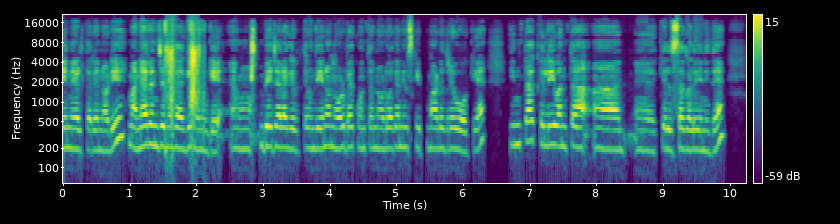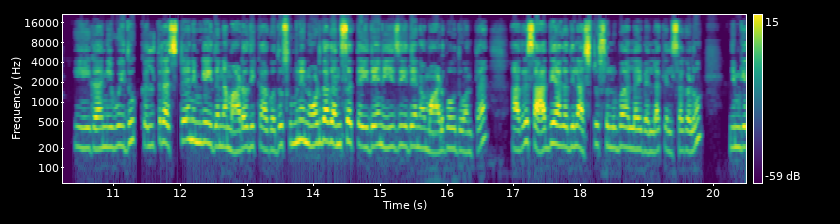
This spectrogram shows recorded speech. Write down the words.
ಏನು ಹೇಳ್ತಾರೆ ನೋಡಿ, ಮನೋರಂಜನೆಗಾಗಿ ನಿಮಗೆ ಬೇಜಾರಾಗಿರುತ್ತೆ. ಒಂದು ಏನೋ ನೋಡಬೇಕು ಅಂತ ನೋಡುವಾಗ ನೀವು ಸ್ಕಿಪ್ ಮಾಡಿದ್ರೆ ಓಕೆ ಇಂಥ ಕಲಿಯುವಂಥ ಕೆಲಸಗಳೇನಿದೆ ಈಗ ನೀವು ಇದು ಕಲಿತ್ರೆ ಅಷ್ಟೇ ನಿಮಗೆ ಇದನ್ನು ಮಾಡೋದಕ್ಕಾಗೋದು. ಸುಮ್ಮನೆ ನೋಡಿದಾಗ ಅನಿಸುತ್ತೆ, ಇದೇನು ಈಸಿ ಇದೆ, ನಾವು ಮಾಡ್ಬೋದು ಅಂತ. ಆದರೆ ಸಾಧ್ಯ ಆಗೋದಿಲ್ಲ, ಅಷ್ಟು ಸುಲಭ ಅಲ್ಲ ಇವೆಲ್ಲ ಕೆಲಸಗಳು. ನಿಮಗೆ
